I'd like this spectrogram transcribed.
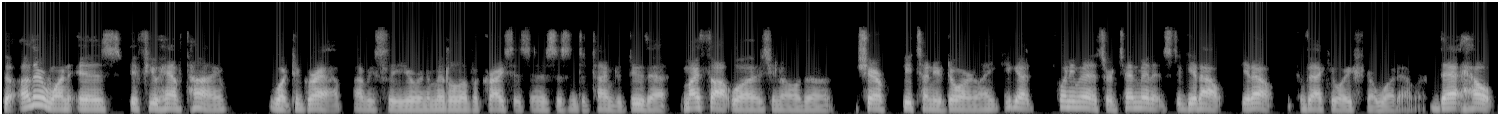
The other one is if you have time, what to grab. Obviously, you're in the middle of a crisis and this isn't the time to do that. My thought was, you know, the sheriff beats on your door and like, you got 20 minutes or 10 minutes to get out, get out, evacuation or whatever. That helps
